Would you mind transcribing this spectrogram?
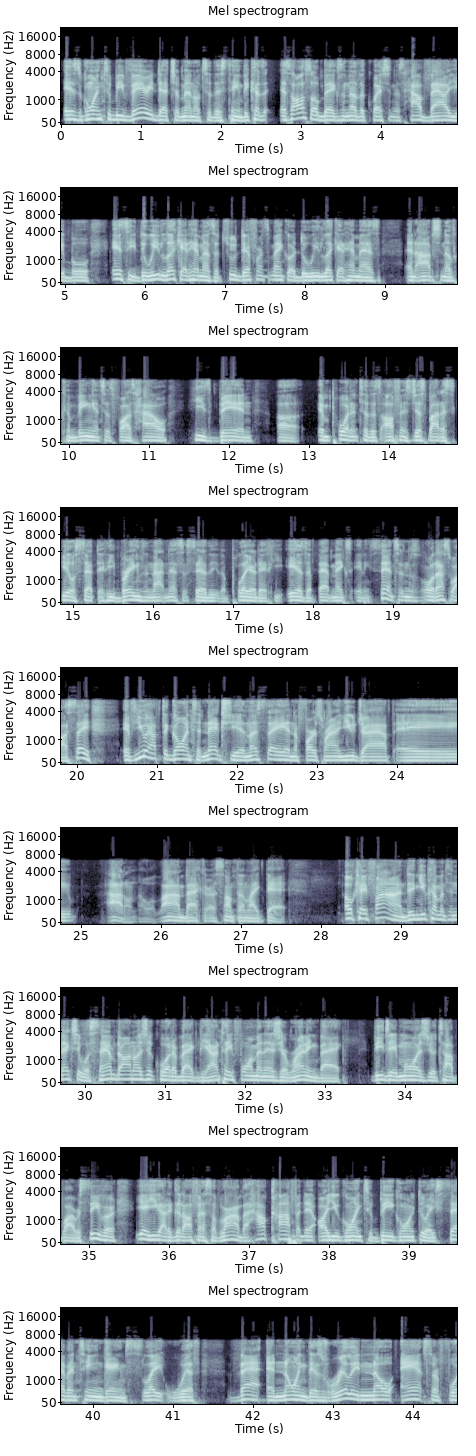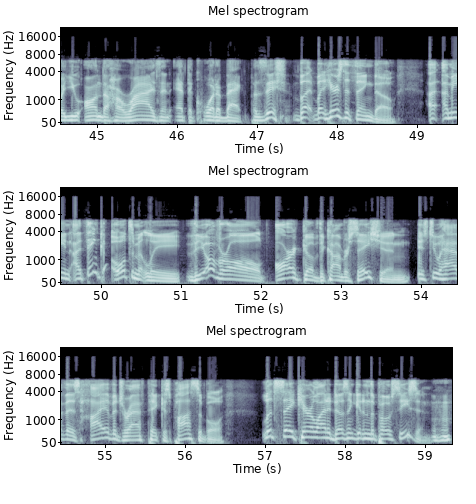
is going to be very detrimental to this team because it also begs another question is how valuable is he? Do we look at him as a true difference maker or do we look at him as an option of convenience as far as how he's been uh, important to this offense just by the skill set that he brings and not necessarily the player that he is, if that makes any sense. And or that's why I say if you have to go into next year and let's say in the first round you draft a I don't know, a linebacker or something like that. Okay, fine. Then you come into next year with Sam Darnold as your quarterback, D'Onta Foreman as your running back, DJ Moore is your top wide receiver. Yeah, you got a good offensive line, but how confident are you going to be going through a 17 game slate with that and knowing there's really no answer for you on the horizon at the quarterback position? But but here's the thing though. I, I mean, I think ultimately the overall arc of the conversation is to have as high of a draft pick as possible. Let's say Carolina doesn't get in the postseason. Mm-hmm.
